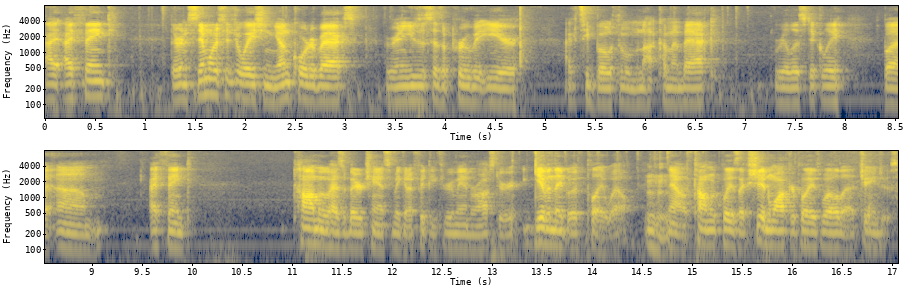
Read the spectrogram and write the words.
I, I think they're in a similar situation. Young quarterbacks. We're going to use this as a prove it year. I could see both of them not coming back, realistically. But um, I think Ta'amu has a better chance of making a 53 man roster, given they both play well. Now, if Ta'amu plays like shit and Walker plays well, that changes,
